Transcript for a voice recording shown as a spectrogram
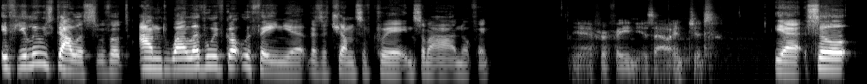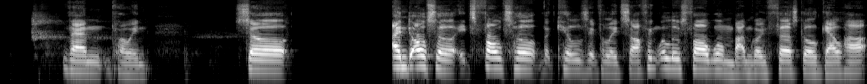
If you lose Dallas without, and wherever we've got Raphinha, there's a chance of creating something out of nothing. Yeah, if Raphinha's out injured. Yeah, so then going. So, and also it's false hope that kills it for Leeds. So I think we'll lose 4 1, but I'm going first goal Gelhardt.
